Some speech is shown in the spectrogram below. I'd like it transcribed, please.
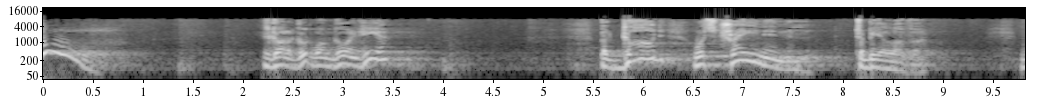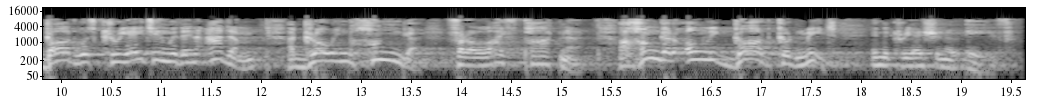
Whoo! He's got a good one going here. But God was training him to be a lover. God was creating within Adam a growing hunger for a life partner, a hunger only God could meet in the creation of Eve.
